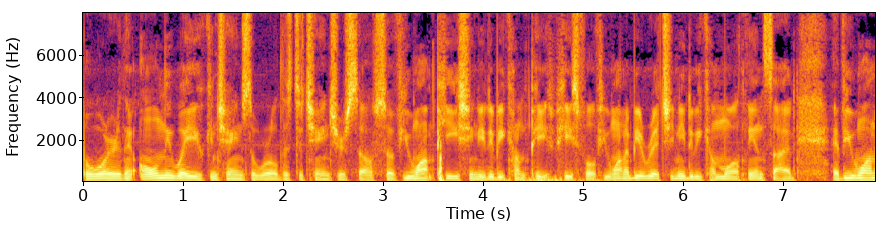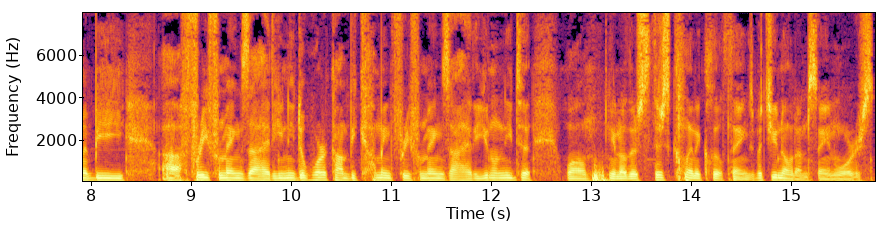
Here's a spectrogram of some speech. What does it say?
But warrior, the only way you can change the world is to change yourself. So if you want peace, you need to become peace, peaceful. If you want to be rich, you need to become wealthy inside. If you want to be uh, free from anxiety, you need to work on becoming free from anxiety. You don't need to. Well, you know, there's there's clinical things, but you know what I'm saying, warriors.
